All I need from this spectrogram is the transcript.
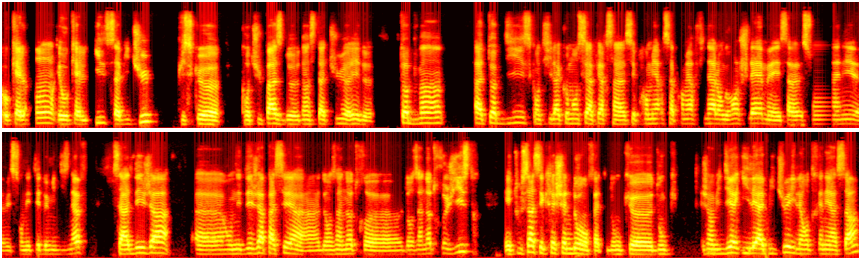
auxquels on et auxquels il s'habitue, puisque quand tu passes d'un statut allez, de top 20 à top 10 quand il a commencé à faire sa, ses premières, sa première finale en Grand Chelem et son année et son été 2019. Ça a déjà, euh, on est déjà passé dans, un autre, euh, dans un autre registre et tout ça, c'est crescendo en fait. Donc, euh, donc j'ai envie de dire, il est habitué, il est entraîné à ça.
